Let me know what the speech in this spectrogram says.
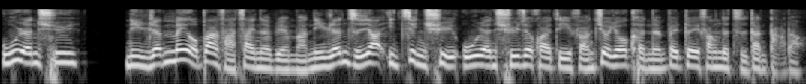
无人区，你人没有办法在那边嘛，你人只要一进去无人区这块地方，就有可能被对方的子弹打到。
